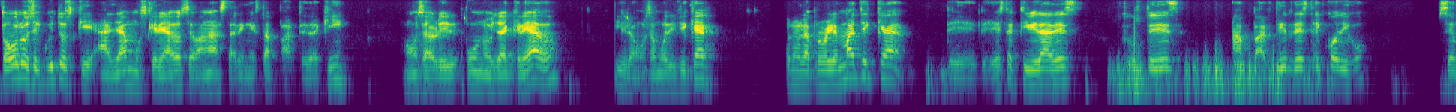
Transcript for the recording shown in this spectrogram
Todos los circuitos que hayamos creado se van a estar en esta parte de aquí. Vamos a abrir uno ya creado y lo vamos a modificar. Bueno, la problemática de, esta actividad es que ustedes a partir de este código se,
